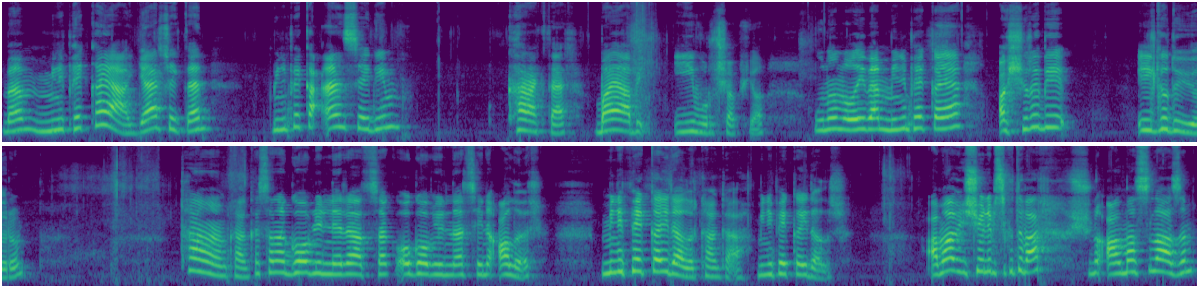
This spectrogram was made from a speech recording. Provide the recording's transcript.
ben Mini Pekka'ya gerçekten Mini Pekka en sevdiğim karakter. Bayağı bir iyi vuruş yapıyor. Bundan dolayı ben Mini Pekka'ya aşırı bir ilgi duyuyorum. Tamam kanka. Sana goblinleri atsak o goblinler seni alır. Mini Pekka'yı da alır kanka. Mini Pekka'yı da alır. Ama şöyle bir sıkıntı var. Şunu alması lazım.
